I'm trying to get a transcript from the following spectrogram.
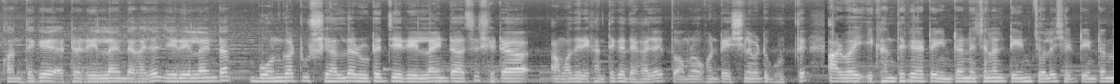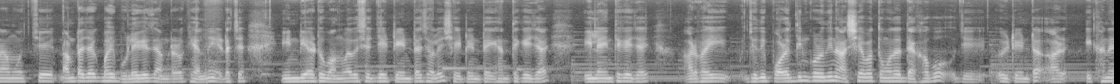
ওখান থেকে একটা রেল লাইন দেখা যায়। যে রেল লাইনটা বনগা টু শিয়ালদা রুটের যে রেল লাইনটা আছে, সেটা আমাদের এখান থেকে দেখা যায়। তো আমরা ওখানটা এসেছিলাম একটু ঘুরতে। আর ভাই, এখান থেকে একটা ইন্টারন্যাশনাল ট্রেন চলে। সেই ট্রেনটার নাম হচ্ছে, নামটা যাক ভাই, ভুলে গেছি আমরাও খেয়াল নেই। এটা হচ্ছে ইন্ডিয়া টু বাংলাদেশের যে ট্রেনটা চলে, সেই ট্রেনটা এখান থেকেই যায়, এই লাইন থেকে যায়। আর ভাই, যদি পরের দিন কোনো দিন আসি, আবার তোমাদের দেখাবো যে ওই ট্রেনটা আর এখানে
